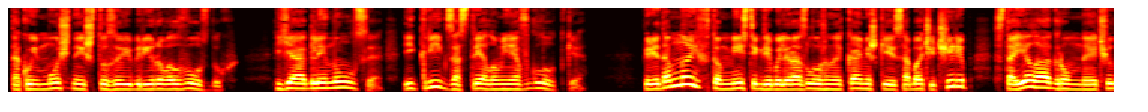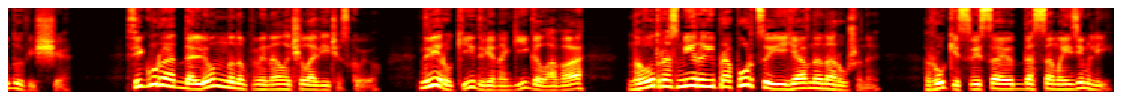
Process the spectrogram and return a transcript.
такой мощный, что завибрировал воздух. Я оглянулся, и крик застрял у меня в глотке. Передо мной, в том месте, где были разложены камешки и собачий череп, стояло огромное чудовище. Фигура отдаленно напоминала человеческую. Две руки, две ноги, голова. Но вот размеры и пропорции явно нарушены. Руки свисают до самой земли.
